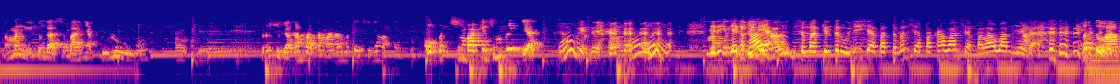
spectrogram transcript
temen gitu nggak sebanyak dulu. Terus juga kan pertemanan makin sini makin oh semakin sempit ya. Sempit ya. Hmm. Jadi jadi gini ya, semakin teruji siapa teman, siapa kawan, siapa lawan ya kak. Betul. Ah.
